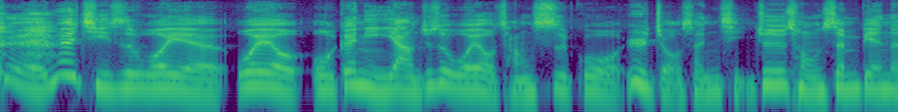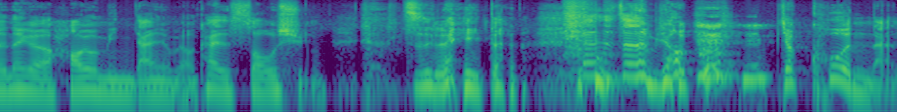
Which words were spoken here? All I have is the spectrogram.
确，因为其实我也我有我跟你一样，就是我有尝试过日久生情，就是从身边的那个好友名单有没有开始搜寻 之类的，但是真的比较 比较困难。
